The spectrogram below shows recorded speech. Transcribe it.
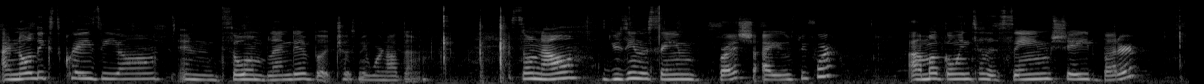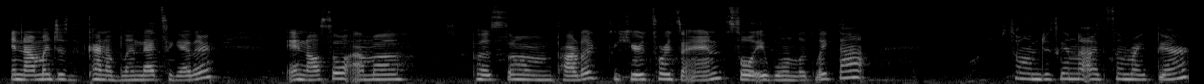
I know it looks crazy y'all and so unblended but trust me we're not done. So now using the same brush I used before I'm gonna go into the same shade butter and I'm gonna just kind of blend that together and also I'm gonna put some product here towards the end so it won't look like that. So I'm just gonna add some right there.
